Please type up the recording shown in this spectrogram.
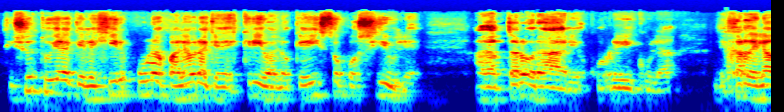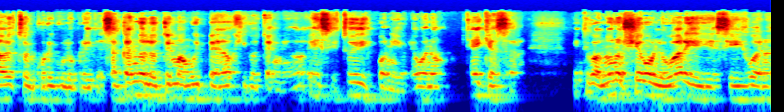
Si yo tuviera que elegir una palabra que describa lo que hizo posible, adaptar horarios, currícula, dejar de lado esto del currículo, sacando los temas muy pedagógico técnico, es estoy disponible. Bueno, ¿qué hay que hacer? ¿Viste? Cuando uno llega a un lugar y decís, bueno,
